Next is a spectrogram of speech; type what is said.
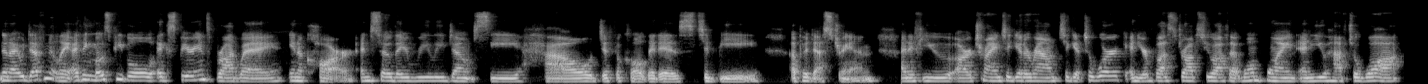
And I would definitely, I think most people experience Broadway in a car. And so they really don't see how difficult it is to be a pedestrian. And if you are trying to get around to get to work and your bus drops you off at one point and you have to walk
